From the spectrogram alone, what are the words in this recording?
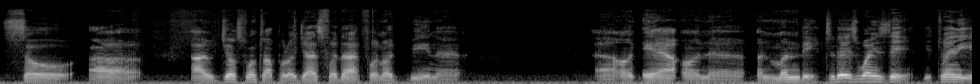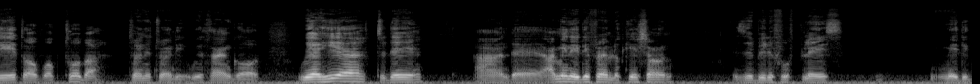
so I just want to apologize for that, for not being uh, on air on uh, on Monday. Today is Wednesday, the 28th of October, 2020. We thank God. We are here today, and uh, I'm in a different location. It's a beautiful place. May the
